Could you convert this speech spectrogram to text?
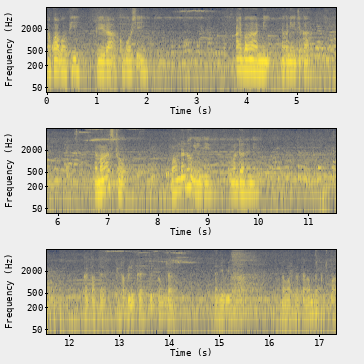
Aku abang pi. Pilira aku bor si. Ai bangan mi nak ni jeka. Namang astu. Bam dan hok ildi. Mondan hani. kata teh pihak beli ke betul jas dan ibu ina nawar na tangam dan kecuba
